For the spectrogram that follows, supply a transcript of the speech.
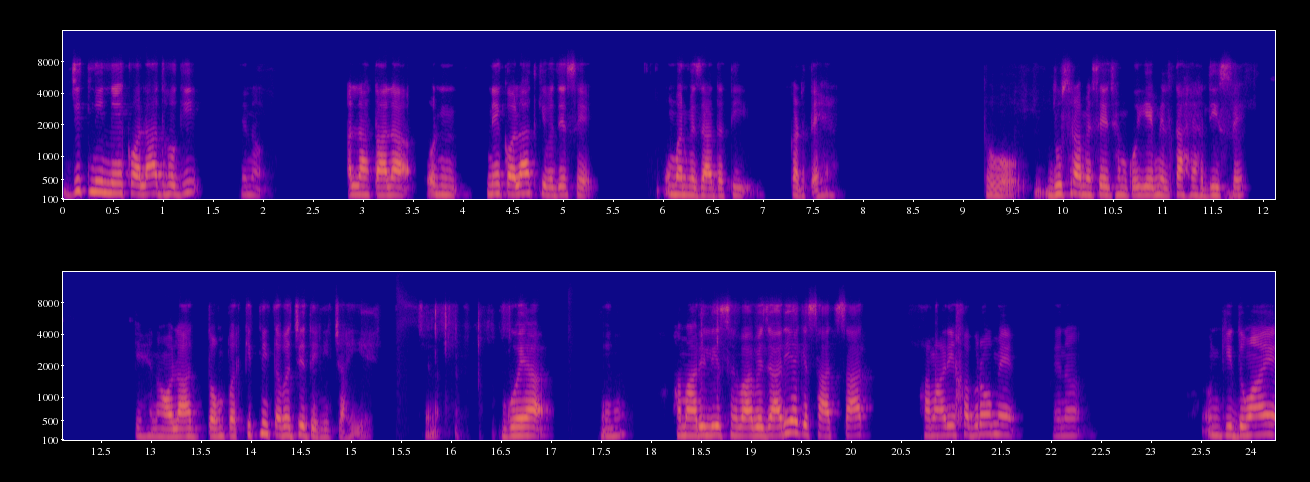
جتنی نیک اولاد ہوگی، ہے نا، اللہ تعالیٰ ان نیک اولاد کی وجہ سے عمر میں زیادتی کرتے ہیں۔ تو دوسرا میسج ہم کو یہ ملتا ہے حدیث سے کہ، ہے نا اولادوں پر کتنی توجہ دینی چاہیے، ہے نا۔ گویا، ہے نا ہمارے لیے ثواب جاریہ کے ساتھ ساتھ ہماری خبروں میں، ہے نا، ان کی دعائیں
